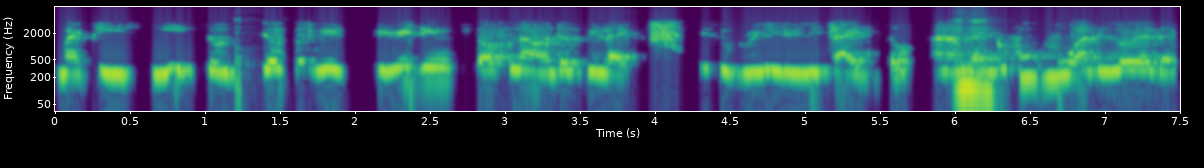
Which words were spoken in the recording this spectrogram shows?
my PhD. So just be, be reading stuff now and just be like, this would really really it though. And I'm mm-hmm. like, who, who are the lawyers that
